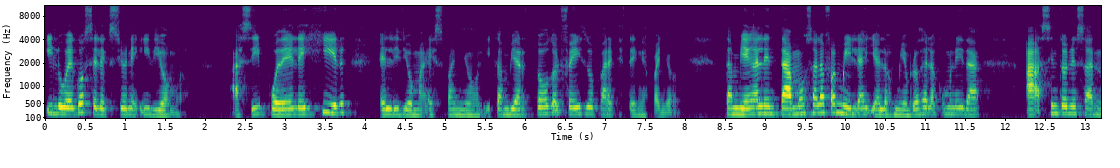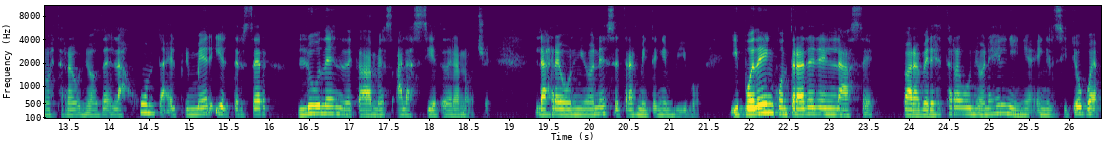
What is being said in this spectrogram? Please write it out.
y luego seleccione idioma. Así puede elegir el idioma español y cambiar todo el Facebook para que esté en español. También alentamos a la familia y a los miembros de la comunidad a sintonizar nuestra reunión de la Junta el primer y el tercer lunes de cada mes a las 7 de la noche. Las reuniones se transmiten en vivo y pueden encontrar el enlace para ver estas reuniones en línea en el sitio web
